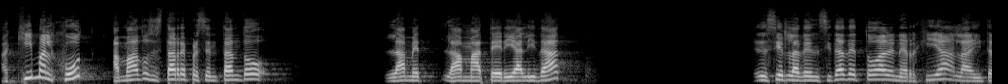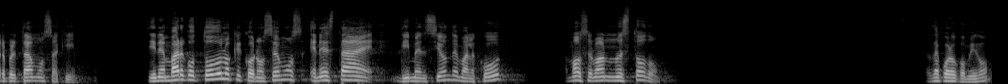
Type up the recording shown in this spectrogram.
Aquí Malhut, amados, está representando la, materialidad, es decir, la densidad de toda la energía la interpretamos aquí. Sin embargo, todo lo que conocemos en esta dimensión de Malhut, amados hermanos, no es todo. ¿Estás de acuerdo conmigo?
